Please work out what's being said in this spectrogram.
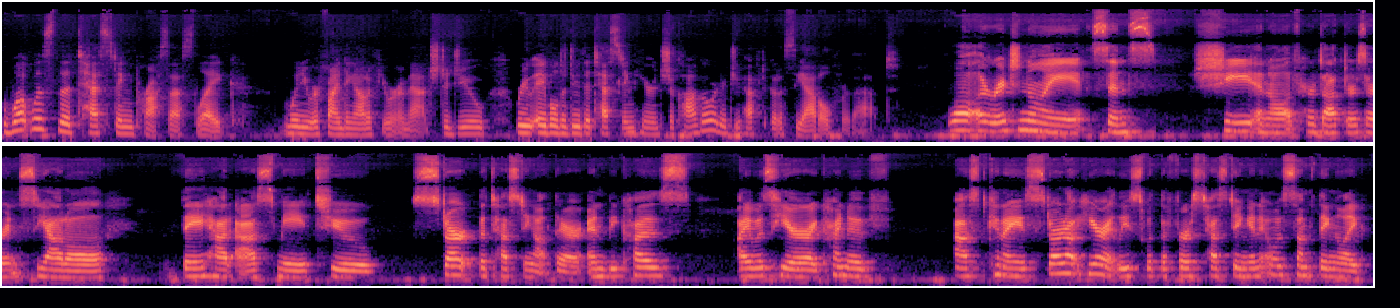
What was the testing process like when you were finding out if you were a match? Did you were you able to do the testing here in Chicago, or did you have to go to Seattle for that? Well, originally, since she and all of her doctors are in Seattle, they had asked me to start the testing out there. And because I was here, I kind of asked, can I start out here at least with the first testing? And it was something like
